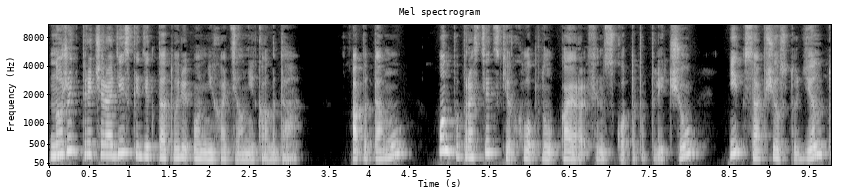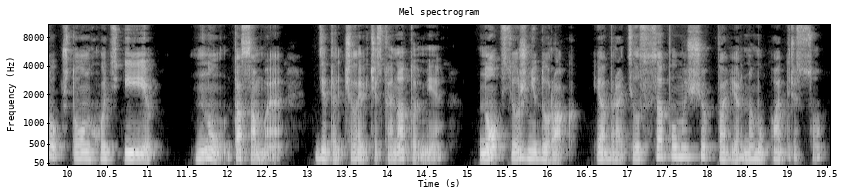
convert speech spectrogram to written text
Но жить при чародейской диктатуре он не хотел никогда. А потому он по-простецки хлопнул Кайра Финскотта по плечу и сообщил студенту, что он хоть и, ну, та самая деталь человеческой анатомии, но все же не дурак и обратился за помощью по верному адресу.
